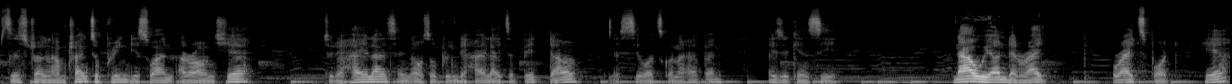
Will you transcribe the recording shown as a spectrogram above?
still struggling. I'm trying to bring this one around here to the highlights and also bring the highlights a bit down. Let's see what's gonna happen. As you can see now we're on the right right spot here.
